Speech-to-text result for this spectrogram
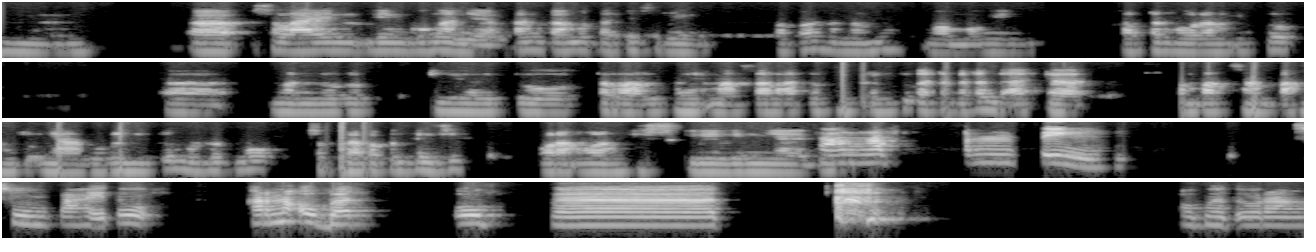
Hmm. Uh, selain lingkungan ya, kan kamu tadi sering apa namanya ngomongin kadang orang itu uh, menurut dia itu terlalu banyak masalah atau beban itu kadang-kadang nggak ada tempat sampah untuk nyalurin itu menurutmu seberapa penting sih orang-orang di sekelilingnya itu? Sangat penting. Sumpah itu karena obat obat obat orang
